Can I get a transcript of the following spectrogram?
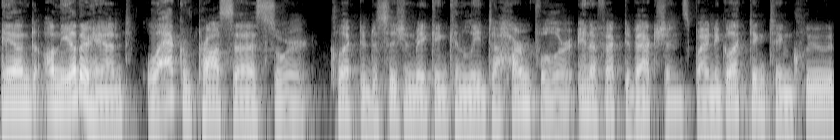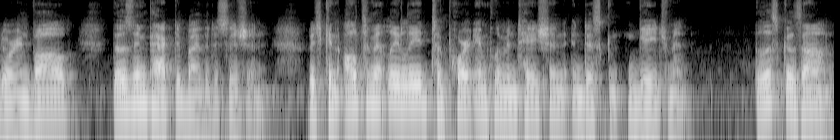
And on the other hand, lack of process or collective decision making can lead to harmful or ineffective actions by neglecting to include or involve those impacted by the decision, which can ultimately lead to poor implementation and disengagement. The list goes on.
